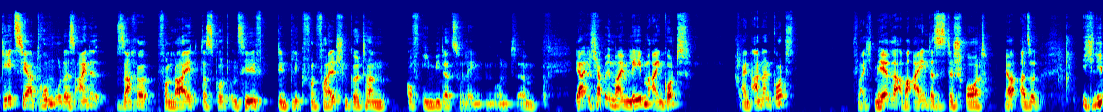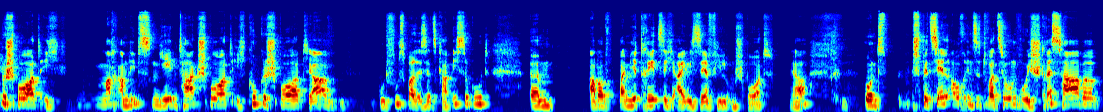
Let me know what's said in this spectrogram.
geht's ja drum oder ist eine Sache von Leid, dass Gott uns hilft, den Blick von falschen Göttern auf ihn wieder zu lenken. Und ähm, ja, ich habe in meinem Leben einen Gott, einen anderen Gott, vielleicht mehrere, aber ein, das ist der Sport. Ja, also ich liebe Sport, ich mache am liebsten jeden Tag Sport, ich gucke Sport, ja, gut, Fußball ist jetzt gerade nicht so gut. Ähm, aber bei mir dreht sich eigentlich sehr viel um Sport. Ja, und speziell auch in Situationen, wo ich Stress habe,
